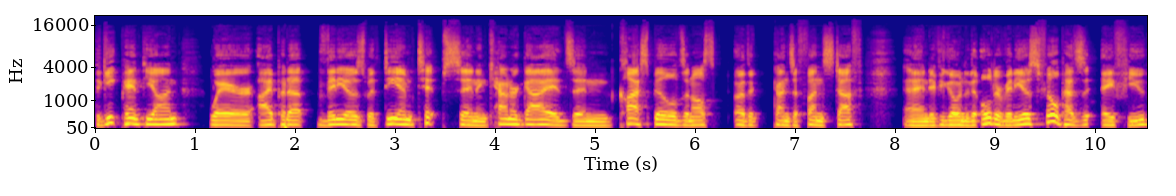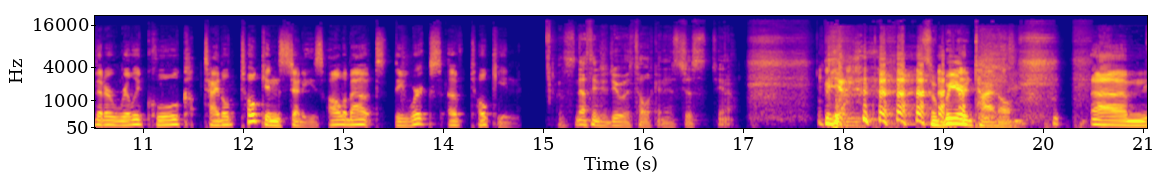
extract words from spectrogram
the Geek Pantheon, where I put up videos with DM tips and encounter guides and class builds and all other kinds of fun stuff. And if you go into the older videos, Philip has a few that are really cool titled Tolkien Studies, all about the works of Tolkien. It's nothing to do with Tolkien. It's just you know, Yeah. it's a weird title. Um,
